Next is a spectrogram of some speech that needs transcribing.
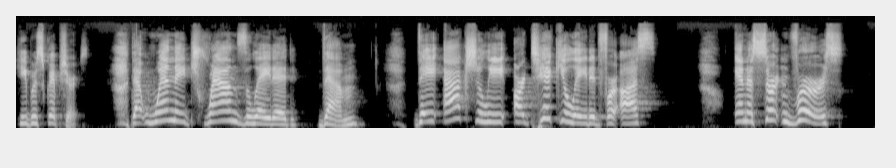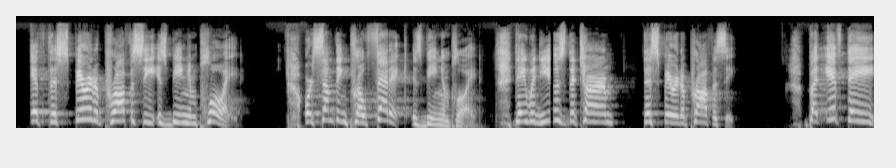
Hebrew scriptures, that when they translated them, they actually articulated for us in a certain verse if the spirit of prophecy is being employed or something prophetic is being employed. They would use the term the spirit of prophecy. But if they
